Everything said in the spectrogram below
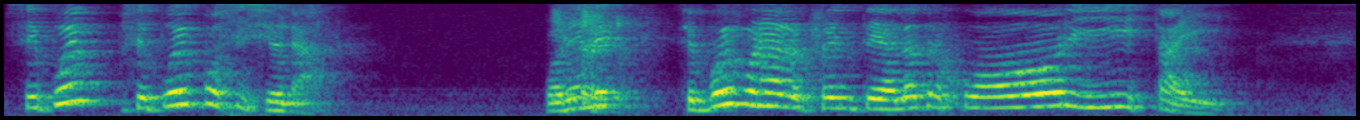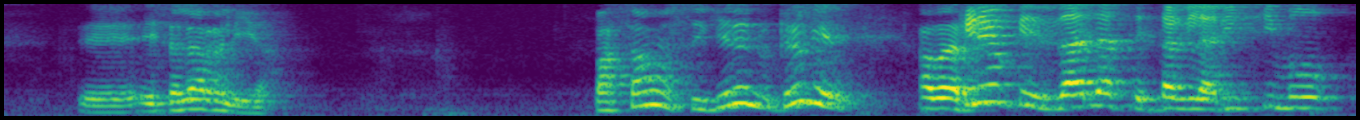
se puede, se puede posicionar. Se puede poner frente al otro jugador y está ahí. Eh, esa es la realidad. Pasamos, si quieren, creo que, a ver, Creo que Dallas está clarísimo.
